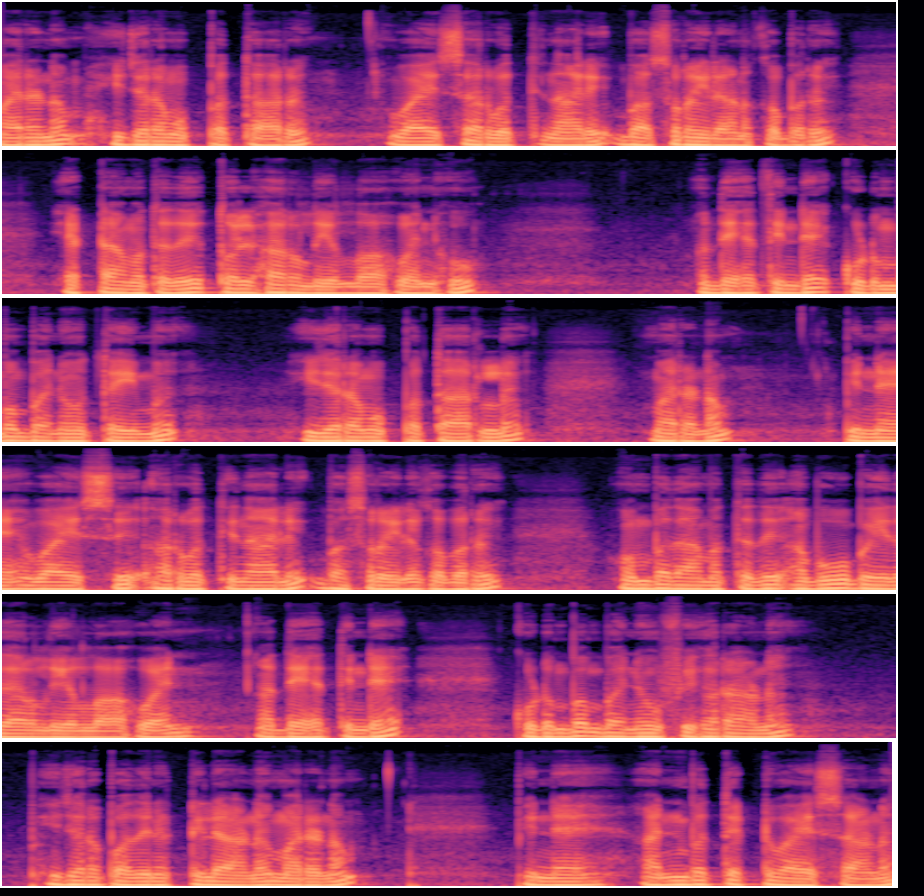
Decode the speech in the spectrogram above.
മരണം ഹിജറ മുപ്പത്താറ് വയസ്സ് അറുപത്തിനാല് ബസുറയിലാണ് ഖബർ. എട്ടാമത്തത് തൊൽഹർ അലി അള്ളാഹു അൻഹു. അദ്ദേഹത്തിന്റെ കുടുംബം ബനു തൈമ് ഇജറ മുപ്പത്താറിൽ മരണം പിന്നെ വയസ്സ് അറുപത്തിനാല് ബസ്രയിൽ ഖബർ ഒമ്പതാമത്തത് അബൂബൈദ അലി അള്ളാഹുഅൻ അദ്ദേഹത്തിന്റെ കുടുംബം ബനു ഫിഹറാണ് ഹിജറ പതിനെട്ടിലാണ് മരണം പിന്നെ അൻപത്തെട്ട് വയസ്സാണ്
